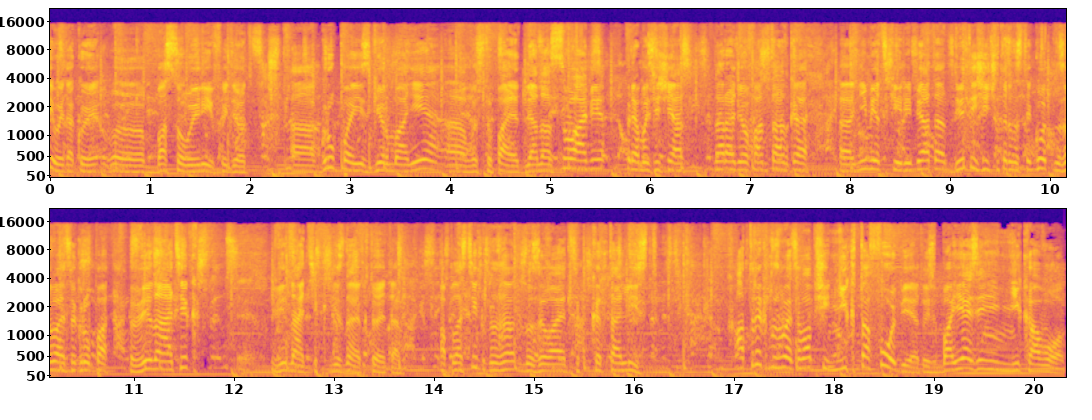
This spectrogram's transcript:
красивый такой э, басовый риф идет. Э, группа из Германии э, выступает для нас с вами прямо сейчас на радио Фонтанка. Э, немецкие ребята. 2014 год называется группа Винатик. Винатик, не знаю, кто это. А пластинка называется Каталист. А трек называется вообще Никтофобия, то есть боязнь никого.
